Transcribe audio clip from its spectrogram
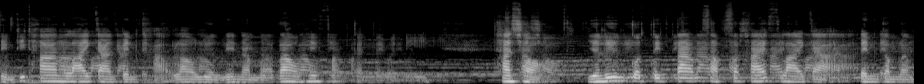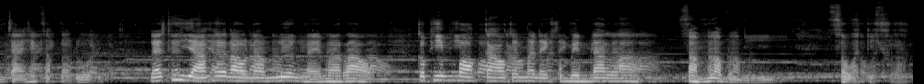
สินที่ทางรายการเป็นข่าวเล่าเรื่องได้นำมาเล่าให้ฟังกันในวันนี้ ถ้าชอบอย่าลืมกดติดตาม Subscribe รายการเป็นกำลังใจให้กับเราด้วย และที่อยากให้เรานำเรื่องไหนมาเล่า ก็พิมพ์บอกกล่าวกันมาในคอมเมนต์ด้านล่างสำหรับวันนี้ สวัสดีครับ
